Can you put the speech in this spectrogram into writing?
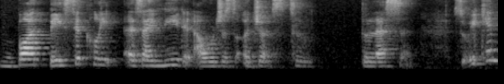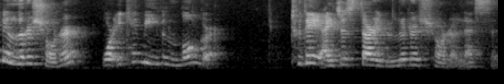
But basically, as I need it, I will just adjust to the lesson. So it can be a little shorter or it can be even longer. Today, I just started a little shorter lesson.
